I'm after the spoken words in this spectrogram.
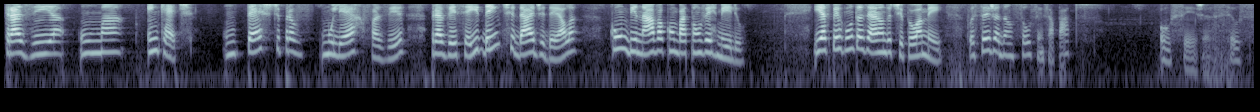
trazia uma enquete, um teste para mulher fazer para ver se a identidade dela combinava com batom vermelho. E as perguntas eram do tipo: Eu amei. Você já dançou sem sapatos? Ou seja, seus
